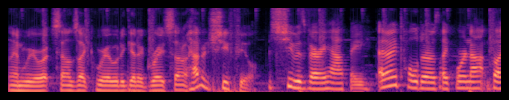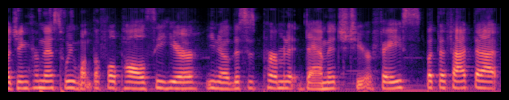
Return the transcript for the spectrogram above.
and we were it sounds like we were able to get a great settlement how did she feel She was very happy. And I told her, I was like, we're not budging from this. We want the full policy here. You know, this is permanent damage to your face. But the fact that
